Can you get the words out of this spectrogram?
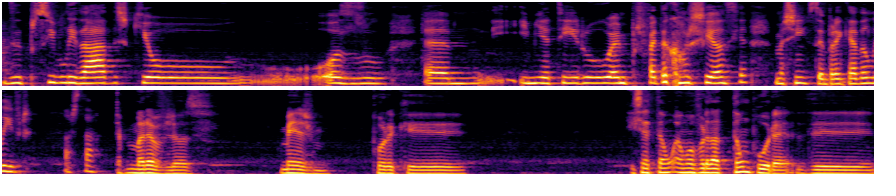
de possibilidades que eu ouso um, e me atiro em perfeita consciência, mas sim, sempre em queda livre. Lá está. É maravilhoso. Mesmo. Porque isso é, tão, é uma verdade tão pura de.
